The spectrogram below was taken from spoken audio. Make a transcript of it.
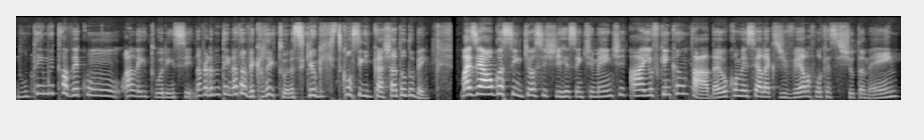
não tem muito a ver com a leitura em si. Na verdade, não tem nada a ver com a leitura. Se eu conseguir encaixar, tudo bem. Mas é algo assim que eu assisti recentemente. Aí eu fiquei encantada. Eu convenci a Alex de ver, ela falou que assistiu também.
